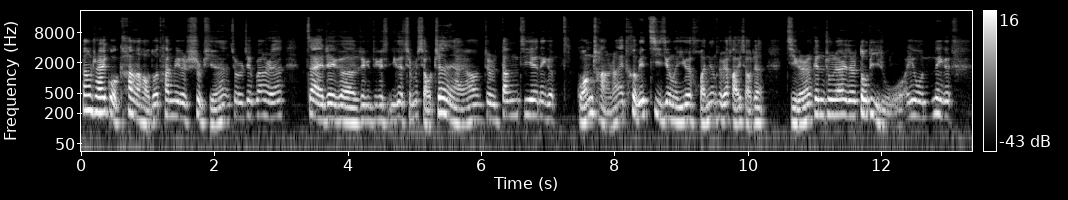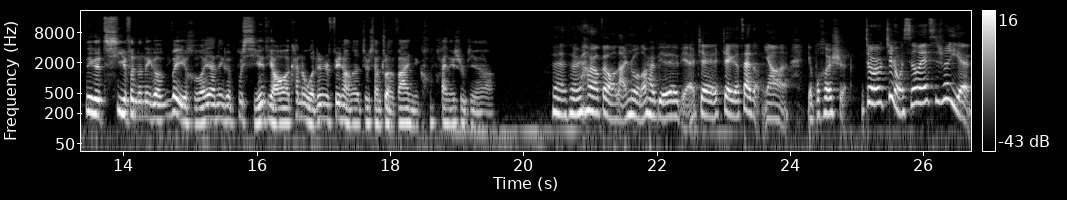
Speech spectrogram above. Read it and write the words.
当时还给我看了好多他们这个视频，就是这帮人在这个这个这个一个什么小镇啊，然后就是当街那个广场上，哎，特别寂静的一个环境，特别好一小镇，几个人跟中间就是斗地主，哎呦，那个那个气氛的那个违和呀，那个不协调啊，看着我真是非常的就想转发你 拍那视频啊。对对，然后被我拦住了，我说别别别，这这个再怎么样也不合适。就是这种行为，其实也，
